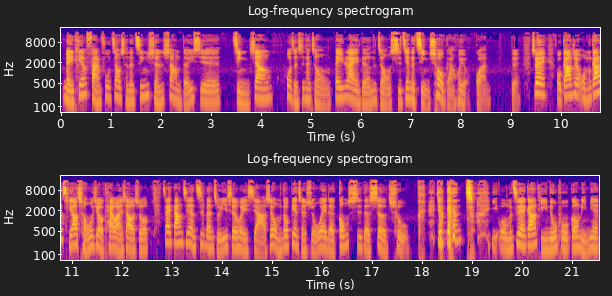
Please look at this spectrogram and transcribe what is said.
每天反复造成的精神上的一些紧张，或者是那种被赖的那种时间的紧凑感会有关。对，所以我刚刚就我们刚刚提到宠物，就有开玩笑说，在当今的资本主义社会下，所以我们都变成所谓的公司的社畜，就跟以我们之前刚刚提奴仆宫里面，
